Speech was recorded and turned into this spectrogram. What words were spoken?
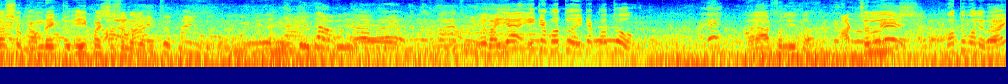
দর্শক আমরা একটু এই পাশে চলে যাব। ভাইয়া এটা কত? এটা কত? ভাই আটচল্লিশ দাম আটচল্লিশ? কত বলে ভাই?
